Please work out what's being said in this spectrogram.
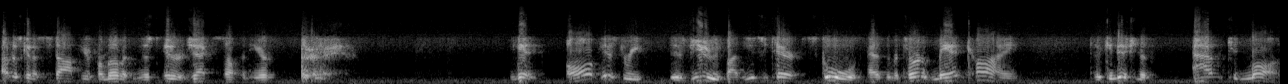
I'm just going to stop here for a moment and just interject something here. Again, all of history is viewed by the esoteric schools as the return of mankind to the condition of Adam Kidmon,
